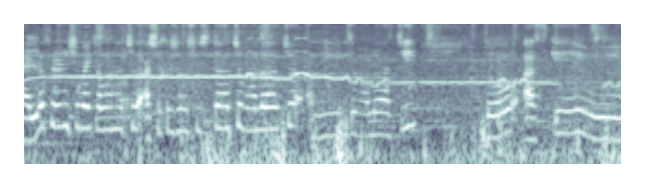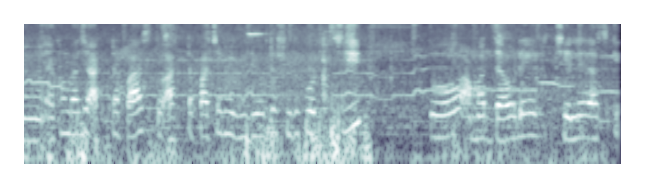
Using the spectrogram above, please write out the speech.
হ্যালো ফ্রেন্ড সবাই কেমন আছো? আশা করি সবাই সুস্থ আছো, ভালো আছো, আমি তো ভালো আছি। তো আজকে এখন বাজে আটটা পাঁচ, তো আটটা পাঁচে আমি ভিডিওটা শুরু করছি। তো আমার দেওরের ছেলে আজকে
